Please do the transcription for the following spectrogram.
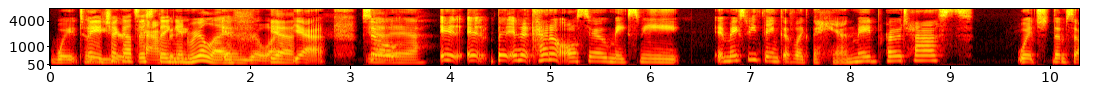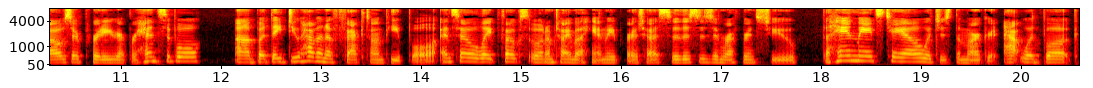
wait till Hey, you check out this thing in real life. in real life Yeah. yeah, so Yeah, yeah, it it but and it kind of also makes me it makes me think of like the handmaid protests which themselves are pretty reprehensible uh, but they do have an effect on people. And so like folks what i'm talking about handmaid protests so this is in reference to the handmaid's tale which is the margaret atwood book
